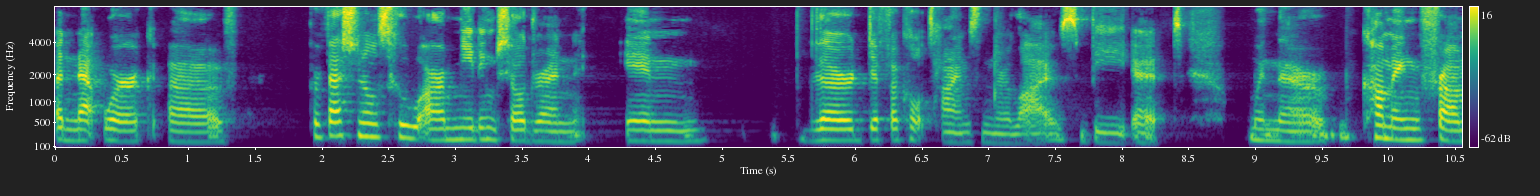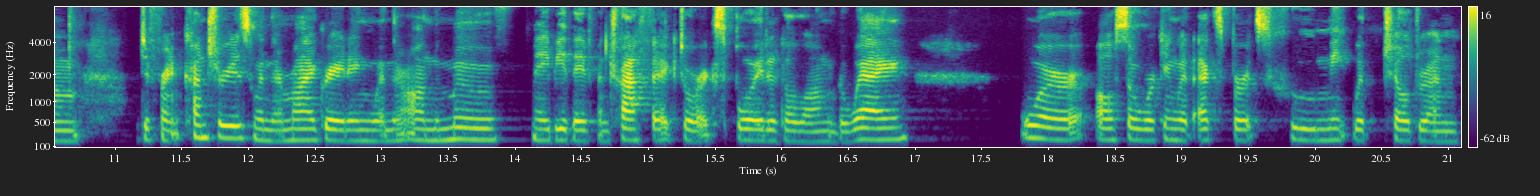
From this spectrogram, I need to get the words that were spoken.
a network of professionals who are meeting children in their difficult times in their lives, be it when they're coming from different countries when they're migrating, when they're on the move. Maybe they've been trafficked or exploited along the way. We're also working with experts who meet with children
